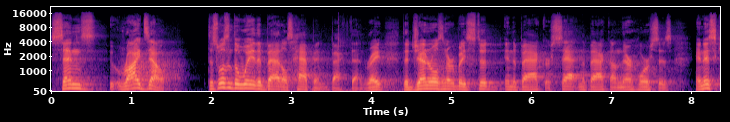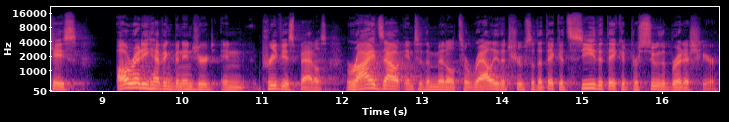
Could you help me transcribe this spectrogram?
sends, rides out. This wasn't the way the battles happened back then, right? The generals and everybody stood in the back or sat in the back on their horses. In this case, already having been injured in previous battles, rides out into the middle to rally the troops so that they could see that they could pursue the British here.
